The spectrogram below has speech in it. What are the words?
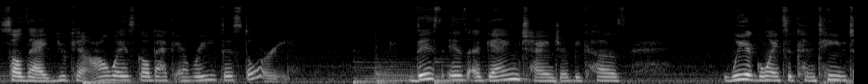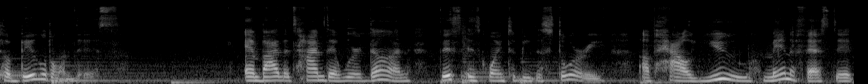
so that you can always go back and read this story. This is a game changer because we are going to continue to build on this. And by the time that we're done, this is going to be the story of how you manifested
